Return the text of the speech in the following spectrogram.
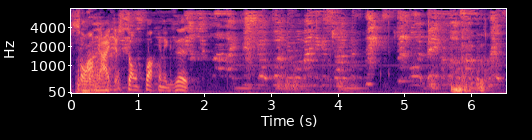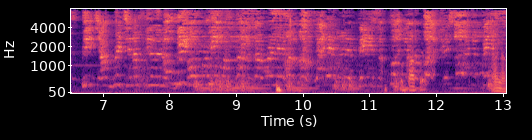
So I, mean, I just don't fucking exist. I know.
